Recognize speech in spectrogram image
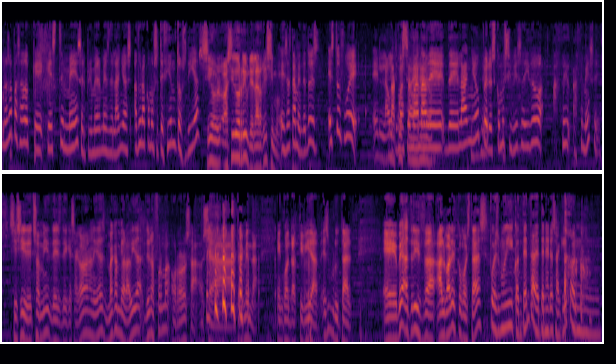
¿nos, ha pasado que, que, este mes, el primer mes del año, ha durado como 700 días? Sí, ha sido horrible, larguísimo. Exactamente. Entonces, esto fue en la, última semana de, del año, pero es como si hubiese ido hace, hace meses. Sí, sí, de hecho a mí, desde que sacaron las navidades, me ha cambiado la vida de una forma horrorosa, o sea, tremenda, en cuanto a actividad. Es brutal. Eh, Beatriz Álvarez, ¿cómo estás? Pues muy contenta de teneros aquí con,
